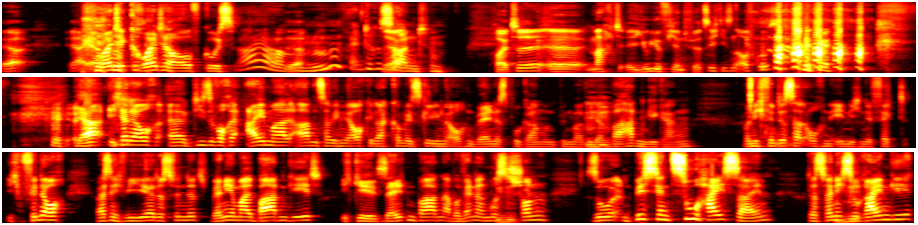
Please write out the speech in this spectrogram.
ja. Ja, ja. Heute Kräuteraufguss. Ah ja, Ja. Mhm, interessant. Heute äh, macht äh, Juju44 diesen Aufguss. Ja, ich hatte auch äh, diese Woche einmal abends habe ich mir auch gedacht, komm, jetzt gebe ich mir auch ein Wellness-Programm und bin mal wieder Mhm. baden gegangen. Und ich finde, das Oh. hat auch einen ähnlichen Effekt. Ich finde auch, weiß nicht, wie ihr das findet, wenn ihr mal baden geht, ich gehe selten baden, aber wenn, dann muss Mhm. es schon so ein bisschen zu heiß sein, dass wenn ich so Mhm. reingehe,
